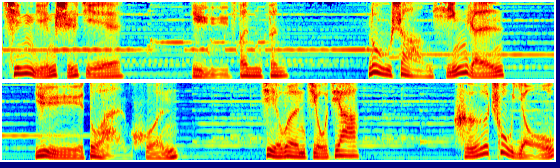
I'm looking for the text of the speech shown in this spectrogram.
清明时节雨纷纷，路上行人欲断魂。借问酒家何处有？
